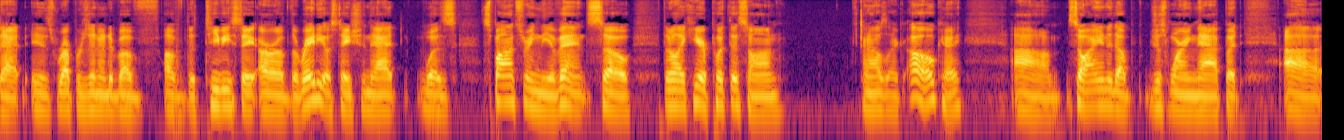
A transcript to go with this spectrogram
that is representative of of the TV state or of the radio station that was sponsoring the event. So they're like, "Here, put this on," and I was like, "Oh, okay." Um, so I ended up just wearing that, but uh,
